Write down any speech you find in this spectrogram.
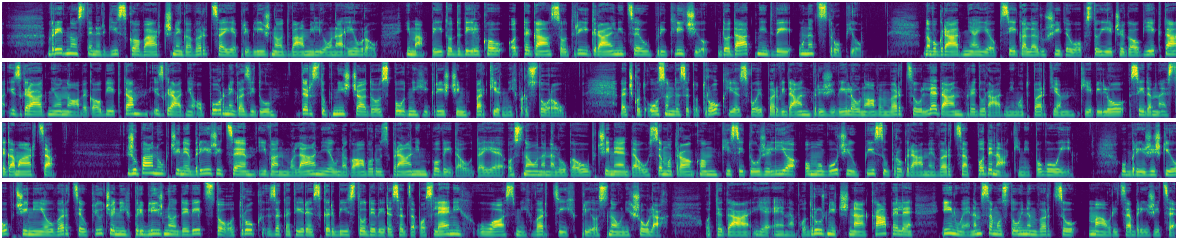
Vrednost energijsko-varčnega vrtca je približno 2 milijona evrov. Ima pet oddelkov, od tega so tri igralnice v pritličju, dodatni dve v nadstropju. Novogradnja je obsegala rušitev obstoječega objekta, izgradnjo novega objekta, izgradnjo opornega zidu ter stopnišča do spodnjih igrišč in parkirnih prostorov. Več kot 80 otrok je svoj prvi dan preživelo v novem vrtu le dan pred uradnim odprtjem, ki je bilo 17. marca. Župan občine Brežice Ivan Molan je v nagovoru zbranim povedal, da je osnovna naloga občine, da vsem otrokom, ki si to želijo, omogoči vpis v programe vrca pod enakimi pogoji. V Brežiški občini je v vrtce vključenih približno 900 otrok, za katere skrbi 190 zaposlenih v osmih vrtcih pri osnovnih šolah. Od tega je ena podružnična kapele in v enem samostojnem vrtcu Maurica Brežice.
